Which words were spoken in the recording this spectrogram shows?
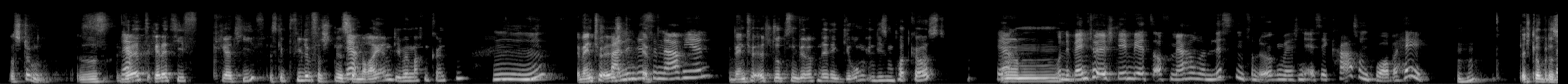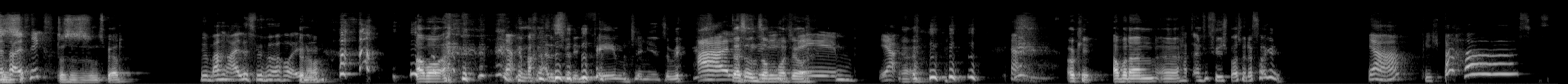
Das stimmt. Es ist Ja. relat- relativ kreativ. Es gibt viele verschiedene Ja. Szenarien, die wir machen könnten. Mhm. Eventuell, Spannende ev Szenarien. eventuell stürzen wir noch eine Regierung in diesem Podcast. Ja. Ähm, Und eventuell stehen wir jetzt auf mehreren Listen von irgendwelchen SEKs und Co. Aber hey, mhm. Ich glaube, das besser ist, das ist es uns wert. Wir machen alles für Hörer. Genau. Aber Ja. wir machen alles für den Fame, Jenny. So Alles Das ist unser für den Motto. Fame. Ja. ja. Okay, aber dann äh, habt einfach viel Spaß mit der Folge. ja, viel Spaß.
